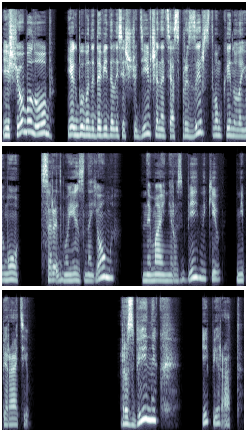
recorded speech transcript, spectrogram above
І що було б, якби вони довідалися, що дівчина ця з презирством кинула йому серед моїх знайомих немає ні розбійників, ні піратів. Розбійник і пірат,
